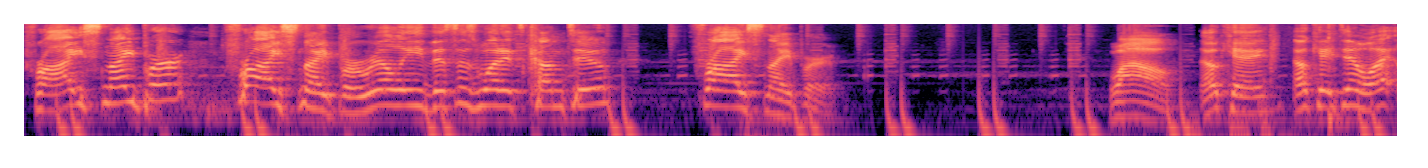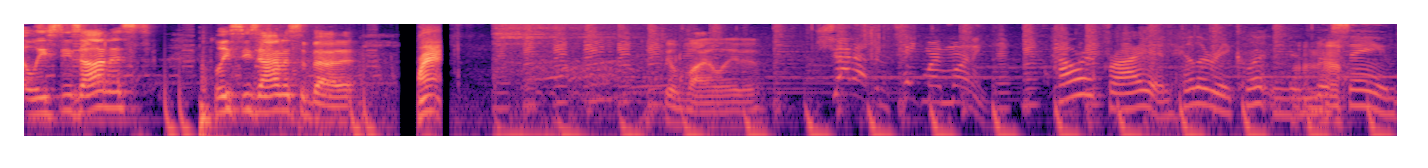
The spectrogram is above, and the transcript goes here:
Fry Sniper? Fry Sniper, really? This is what it's come to? Fry Sniper. Wow. Okay. Okay, you know what? At least he's honest. At least he's honest about it. I feel violated. Shut up and take my money. Howard Fry and Hillary Clinton is no. the same.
